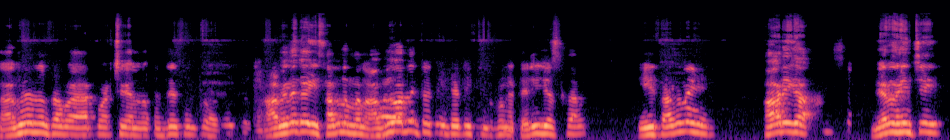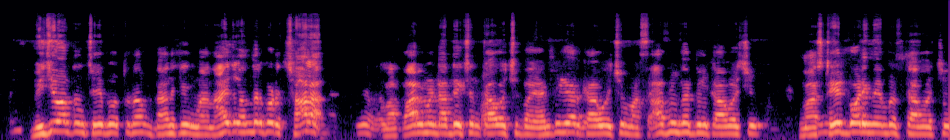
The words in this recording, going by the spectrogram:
అభినందన సభ ఏర్పాటు చేయాలన్న ఉద్దేశంతో ఆ విధంగా ఈ సభను మనం అభివర్ణించేటువంటి సందర్భంగా తెలియజేస్తాను ఈ సభని భారీగా నిర్వహించి విజయవంతం చేయబోతున్నాం. దానికి మా నాయకులందరూ కూడా చాలా మా పార్లమెంట్ అధ్యక్షులు కావచ్చు మా ఎంపీ గారు కావచ్చు మా శాసనసభ్యులు కావచ్చు మా స్టేట్ బాడీ మెంబర్స్ కావచ్చు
